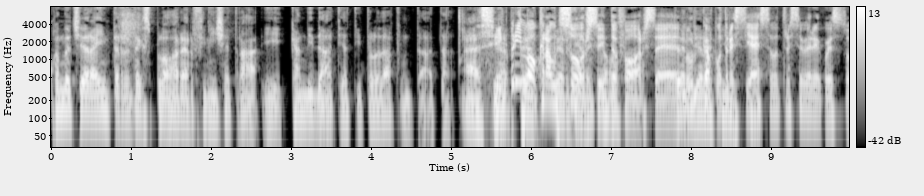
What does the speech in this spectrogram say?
quando c'era Internet Explorer finisce tra i candidati a titolo della puntata. Ah, sì. Per- Il primo per- crowdsourced, forse. per Lurka direttissimo. potresti essere, potresti avere questo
